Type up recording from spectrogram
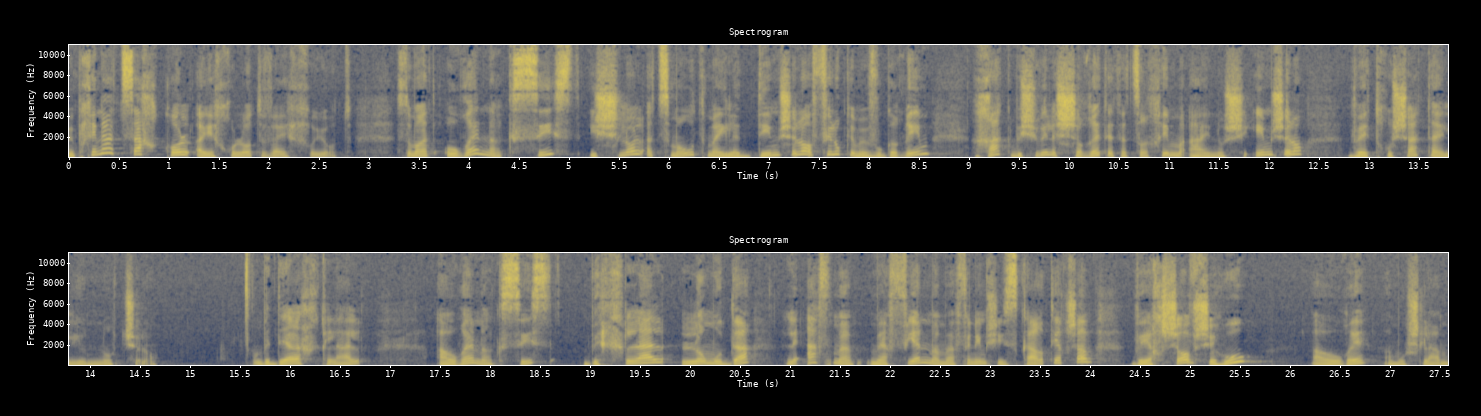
מבחינת סך כל היכולות והאיכויות. זאת אומרת, הורה נרקסיסט ישלול עצמאות מהילדים שלו, אפילו כמבוגרים, רק בשביל לשרת את הצרכים האנושיים שלו ואת תחושת העליונות שלו. בדרך כלל, ההורה הנרקסיסט בכלל לא מודע לאף מאפיין מהמאפיינים שהזכרתי עכשיו, ויחשוב שהוא ההורה המושלם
